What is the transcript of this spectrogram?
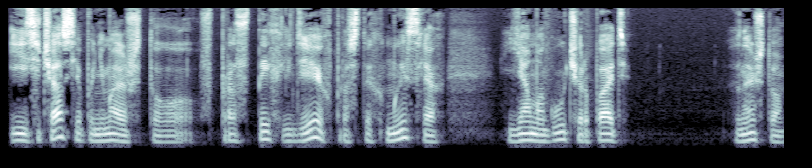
И сейчас я понимаю, что в простых идеях, в простых мыслях я могу черпать, знаешь что,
